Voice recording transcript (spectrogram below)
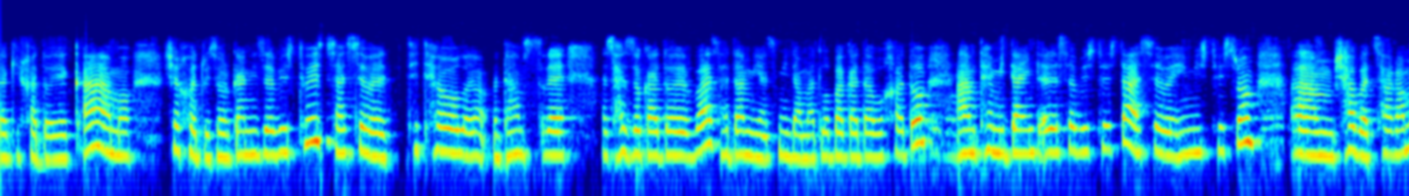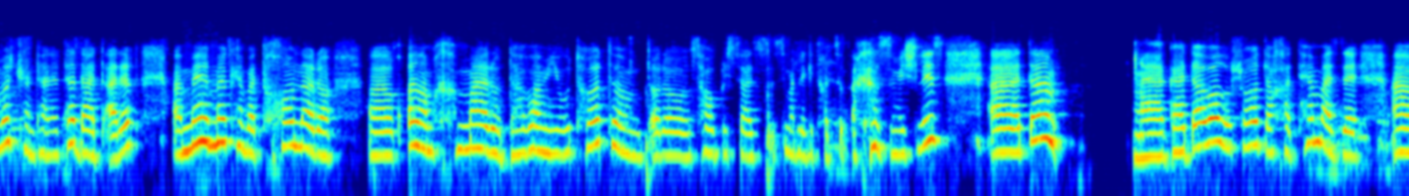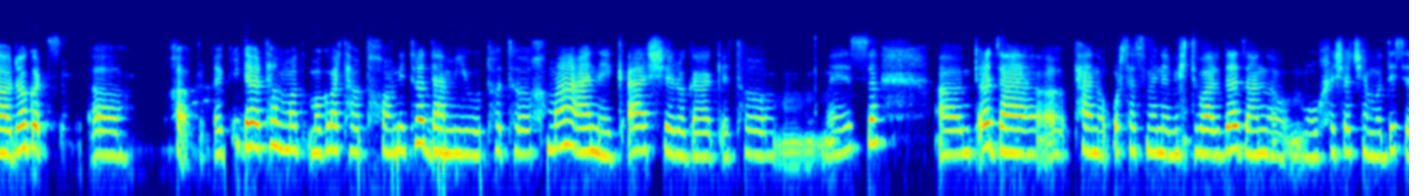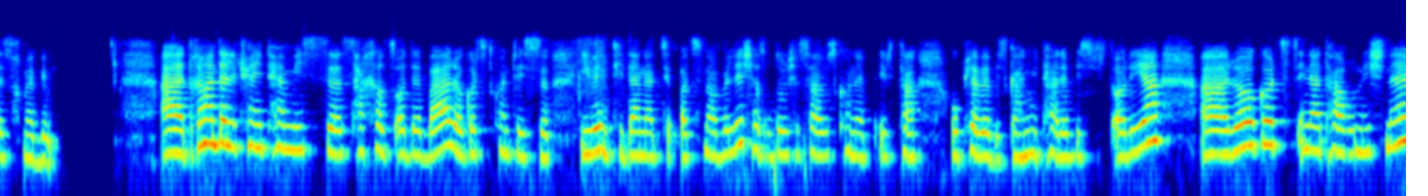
და გიხადო ეკა ამ შეხვედრის ორგანიზებისთვის, ასევე თითოეულ დამსწრე საზოგადოებას, ადამიანს მინდა მადლობა გადავხადო ამ თემის დაინტერესებისთვის და ასევე იმისთვის, რომ შაბათ საღამოს ჩვენთან ერთად ატარებთ. მე მექნება თხოვნა, რომ ყველა ხმარო დავამიუთოთ, იმიტომ რომ საუბრისას სიმართლე გითხრათ ცოტა ხელს მიშლის და გადავალ უშუალოდ ახლა თემაზე, როგორც ხო, კიდევ ერთხელ მოგვართავ თხოვნით, რომ დამიუთოთ ხმა, ან ეკა შე რო გააკეთო ეს. იმიტომ რომ ძალიან თან ყურსასმენებით ვარ და ძალიან უხეშად შემოდის ეს ხმები. ა დღევანდელი ჩვენი თემის სახელწოდება, როგორც თქვენთვის ივენთიდანაც იყო ცნობილი, შეზღუდული შესაძლებლობის მქონე პირთა უფლებების განვითარების ისტორია. ა როგორც წინათ აღნიშნე,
